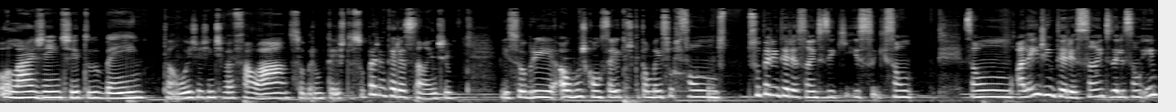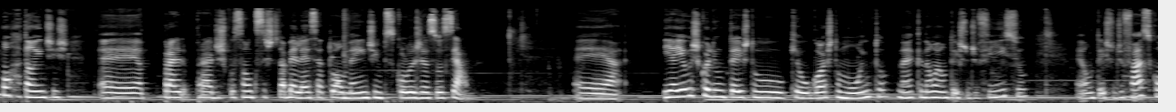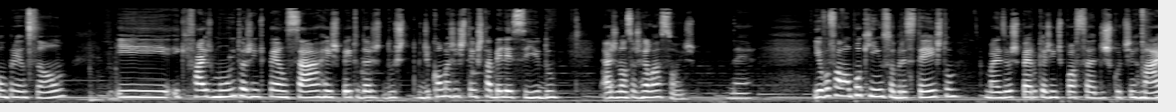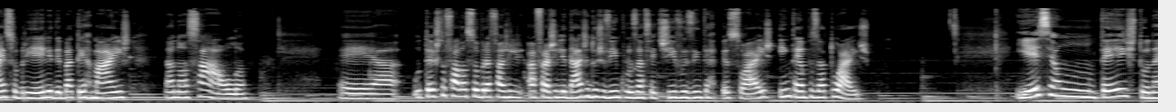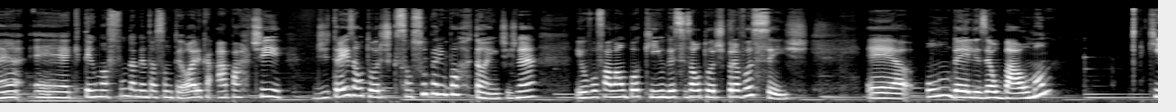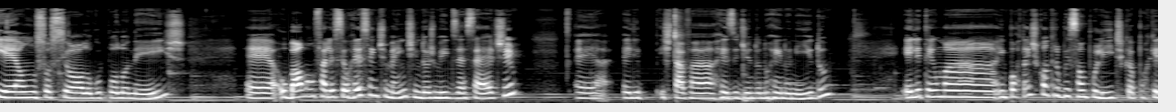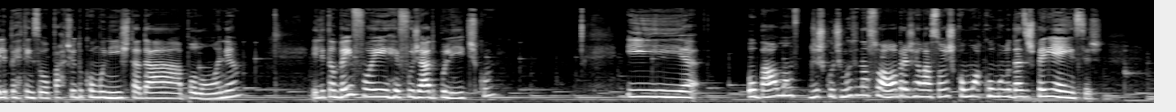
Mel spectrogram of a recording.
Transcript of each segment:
Olá, gente, tudo bem? Então, hoje a gente vai falar sobre um texto super interessante e sobre alguns conceitos que também são super interessantes e que, que são, são, além de interessantes, eles são importantes é, para a discussão que se estabelece atualmente em psicologia social. É, e aí eu escolhi um texto que eu gosto muito, né, que não é um texto difícil, é um texto de fácil compreensão e, e que faz muito a gente pensar a respeito das, dos, de como a gente tem estabelecido as nossas relações, né? E eu vou falar um pouquinho sobre esse texto, mas eu espero que a gente possa discutir mais sobre ele, debater mais na nossa aula. É, o texto fala sobre a fragilidade dos vínculos afetivos interpessoais em tempos atuais. E esse é um texto né, é, que tem uma fundamentação teórica a partir de três autores que são super importantes. Né? Eu vou falar um pouquinho desses autores para vocês. É, um deles é o Bauman, que é um sociólogo polonês. É, o Bauman faleceu recentemente, em 2017. É, ele estava residindo no Reino Unido. Ele tem uma importante contribuição política porque ele pertenceu ao Partido Comunista da Polônia. Ele também foi refugiado político. E o Bauman discute muito na sua obra as relações como o acúmulo das experiências,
